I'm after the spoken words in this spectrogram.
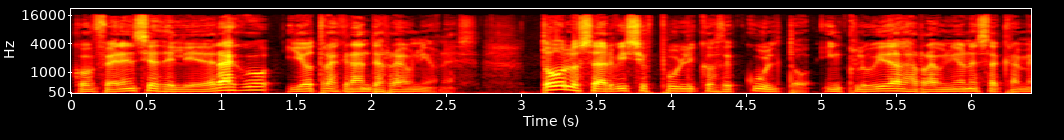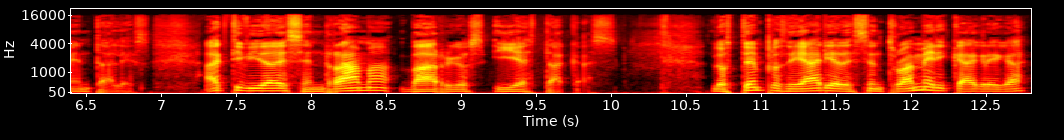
conferencias de liderazgo y otras grandes reuniones. Todos los servicios públicos de culto, incluidas las reuniones sacramentales, actividades en rama, barrios y estacas. Los templos de área de Centroamérica, agrega,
